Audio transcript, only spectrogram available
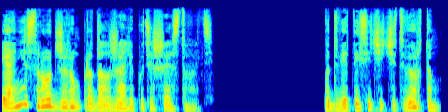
и они с Роджером продолжали путешествовать. В 2004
